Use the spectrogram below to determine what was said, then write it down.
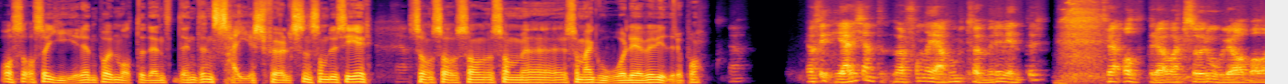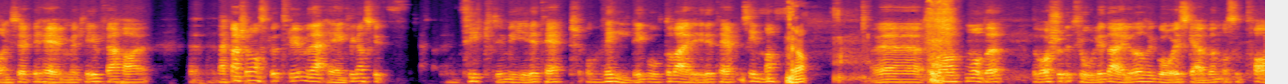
og så gir en på en måte den, den, den seiersfølelsen, som du sier, som, som, som, som, eh, som er god å leve videre på. Ja, jeg kjente, i hvert fall når jeg hogg tømmer i vinter, tror jeg aldri har vært så rolig og avbalansert i hele mitt liv. For jeg har Det er kanskje vanskelig å tro, men jeg er egentlig ganske fryktelig mye irritert, og veldig god til å være irritert og sinna. Ja. Eh, og da, på en måte, det var så utrolig deilig da, å gå i skauen og så ta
